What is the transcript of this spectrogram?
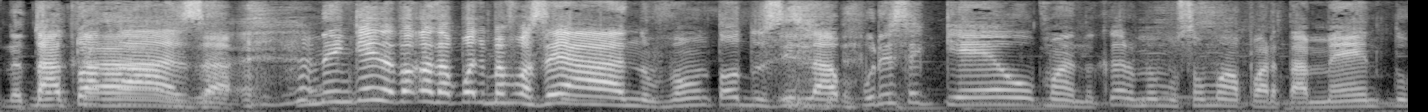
na tua tua casa. casa. Ninguém na tua casa pode mais fazer ano, vão todos ir lá. Por isso é que eu, mano, quero mesmo só um apartamento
